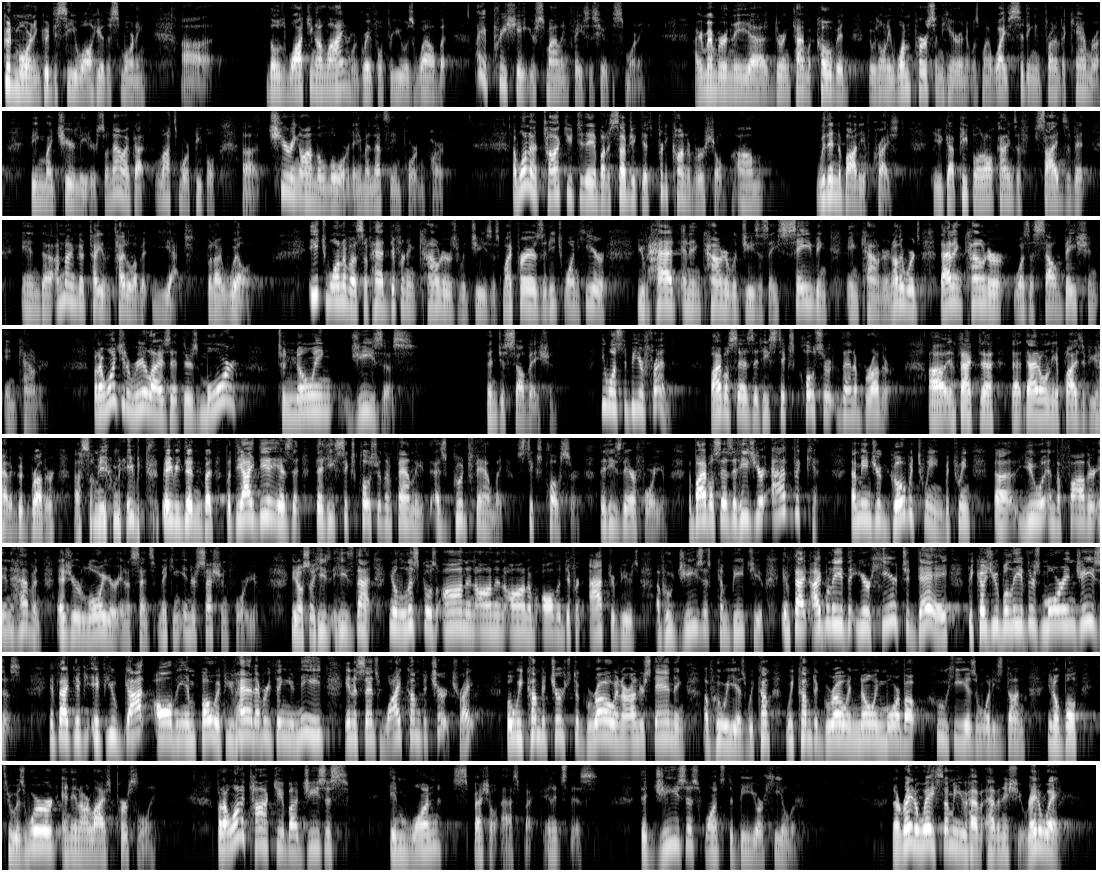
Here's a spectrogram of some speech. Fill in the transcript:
Good morning. Good to see you all here this morning. Uh, those watching online, we're grateful for you as well, but I appreciate your smiling faces here this morning. I remember in the, uh, during time of COVID, there was only one person here, and it was my wife sitting in front of the camera being my cheerleader. So now I've got lots more people uh, cheering on the Lord. Amen. That's the important part. I want to talk to you today about a subject that's pretty controversial um, within the body of Christ. You've got people on all kinds of sides of it. And uh, I'm not even going to tell you the title of it yet, but I will. Each one of us have had different encounters with Jesus. My prayer is that each one here, you've had an encounter with Jesus, a saving encounter. In other words, that encounter was a salvation encounter. But I want you to realize that there's more to knowing Jesus than just salvation. He wants to be your friend. Bible says that he sticks closer than a brother. Uh, in fact, uh, that, that only applies if you had a good brother. Uh, some of you maybe, maybe didn't. But, but the idea is that, that he sticks closer than family, as good family sticks closer, that he's there for you. The Bible says that he's your advocate. That means your go between, between uh, you and the Father in heaven, as your lawyer, in a sense, making intercession for you. You know, so he's, he's that. You know, the list goes on and on and on of all the different attributes of who Jesus can be to you. In fact, I believe that you're here today because you believe there's more in Jesus. In fact, if, if you got all the info, if you've had everything you need, in a sense, why come to church, right? But we come to church to grow in our understanding of who He is. We come, we come to grow in knowing more about who He is and what He's done, you know, both through His Word and in our lives personally. But I want to talk to you about Jesus in one special aspect, and it's this that Jesus wants to be your healer. Now, right away, some of you have, have an issue. Right away,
